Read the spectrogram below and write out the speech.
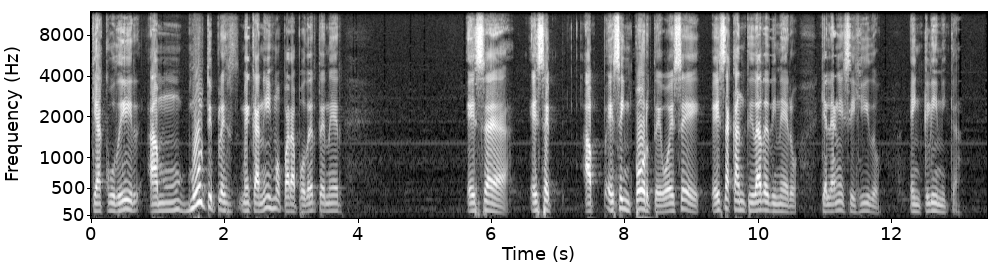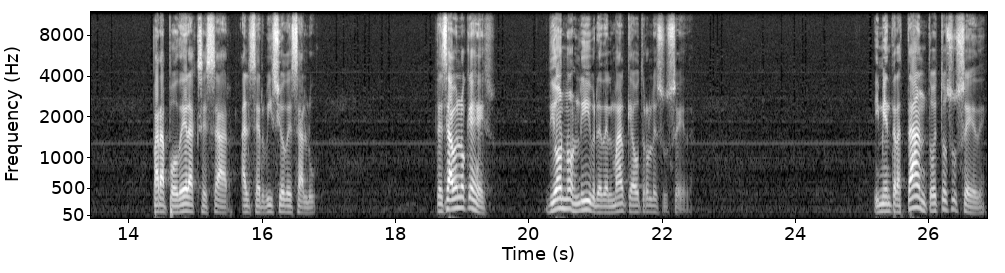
que acudir a múltiples mecanismos para poder tener ese, ese importe o ese, esa cantidad de dinero que le han exigido en clínica para poder accesar al servicio de salud. ¿Ustedes saben lo que es eso? Dios nos libre del mal que a otros le suceda. Y mientras tanto esto sucede,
